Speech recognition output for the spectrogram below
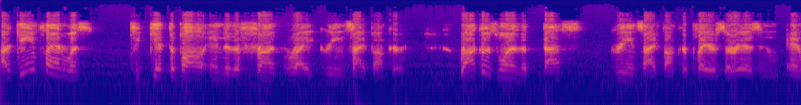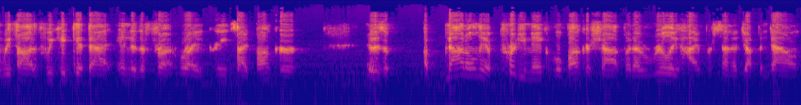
Our game plan was to get the ball into the front right green side bunker. Rocco's one of the best green side bunker players there is, and, and we thought if we could get that into the front right green side bunker, it was a, a not only a pretty makeable bunker shot, but a really high percentage up and down.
